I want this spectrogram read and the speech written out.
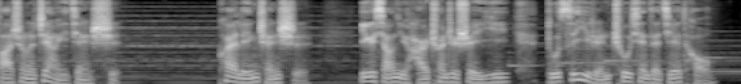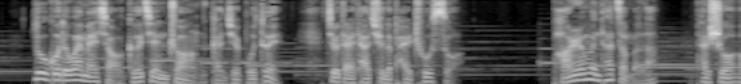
发生了这样一件事，快凌晨时。一个小女孩穿着睡衣，独自一人出现在街头。路过的外卖小哥见状，感觉不对，就带她去了派出所。旁人问她怎么了，她说：“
